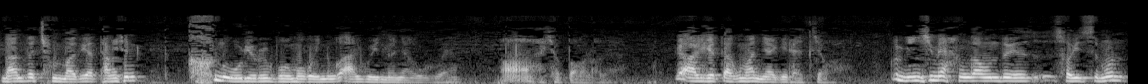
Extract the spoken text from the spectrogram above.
나한테 첫마디가 당신 큰 오류를 범하고 있는 거 알고 있느냐고 그거야. 아 협박을 하고요. 알겠다고만 얘기를 했죠. 그 민심의 한가운데에 서 있으면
